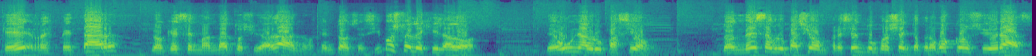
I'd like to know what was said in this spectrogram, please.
que respetar lo que es el mandato ciudadano. Entonces, si vos sos legislador de una agrupación, donde esa agrupación presenta un proyecto, pero vos considerás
